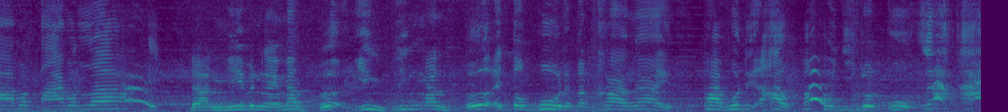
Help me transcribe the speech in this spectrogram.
ามันตายหมดเลยด้านนี้เป็นไงมั่งเออยิงยิงมันเออไอตัวผู้เนี่ยมันฆ่าง่ายภาคผู้ที่อ้าวอ้าวยิงโดนกูอะอะ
